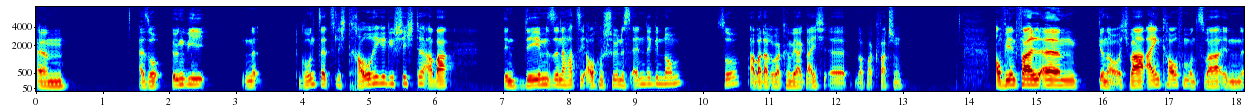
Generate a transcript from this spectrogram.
Ähm, also irgendwie eine grundsätzlich traurige Geschichte, aber in dem Sinne hat sie auch ein schönes Ende genommen. So, aber darüber können wir ja gleich äh, nochmal quatschen. Auf jeden Fall, ähm, genau, ich war einkaufen und zwar in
